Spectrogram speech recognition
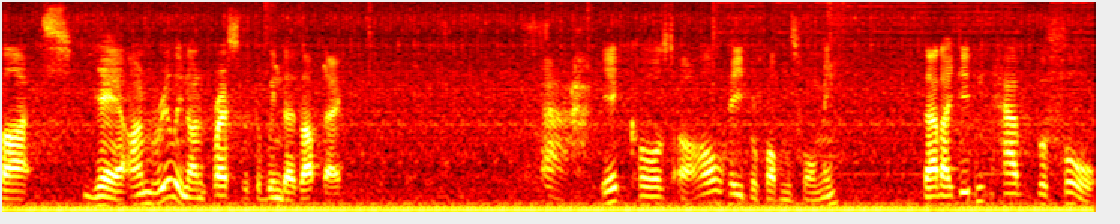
But yeah, I'm really not impressed with the Windows update. Ah, it caused a whole heap of problems for me that I didn't have before.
